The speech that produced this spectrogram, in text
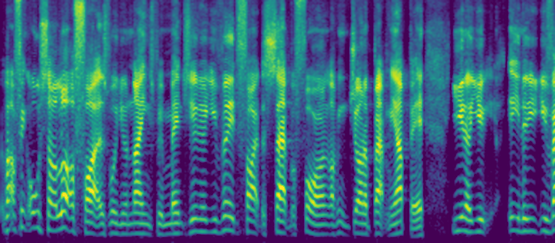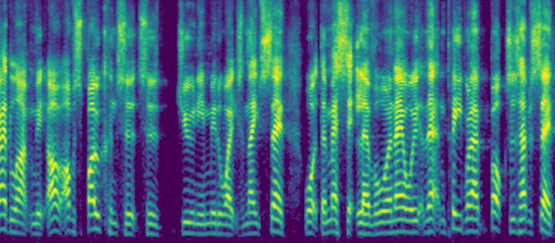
But I think also a lot of fighters, when your name's been mentioned, you know, you've heard fighters sat before, and I think John had backed me up here. You know, you you know, you've had like me. I've spoken to to junior middleweights, and they've said what domestic level, and they always that, and people have boxers have said,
